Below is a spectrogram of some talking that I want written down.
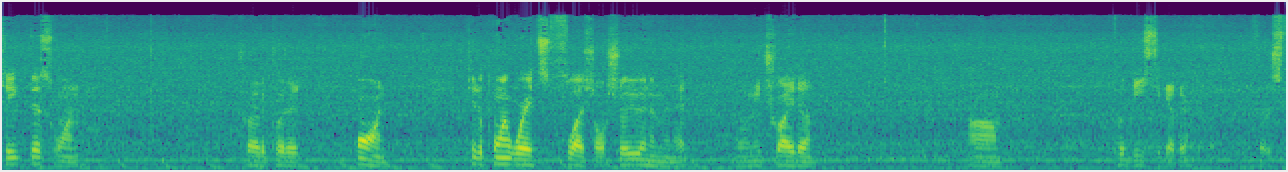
take this one, try to put it on to the point where it's flush. I'll show you in a minute. Let me try to um, put these together first.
